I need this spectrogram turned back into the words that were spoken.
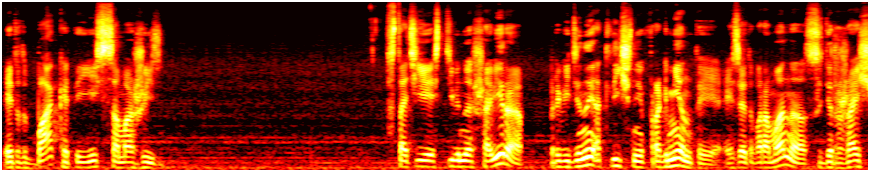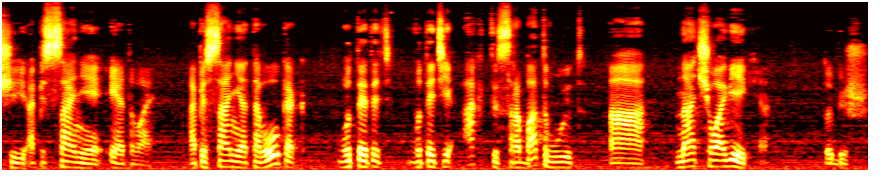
Этот бак это и есть сама жизнь. В статье Стивена Шавира приведены отличные фрагменты из этого романа, содержащие описание этого. Описание того, как вот, этот, вот эти акты срабатывают а, на человеке. То бишь,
